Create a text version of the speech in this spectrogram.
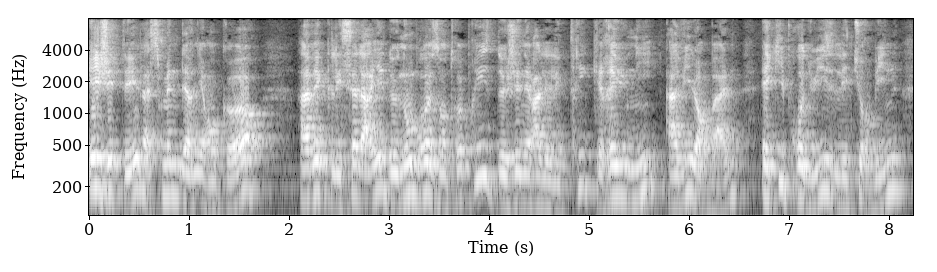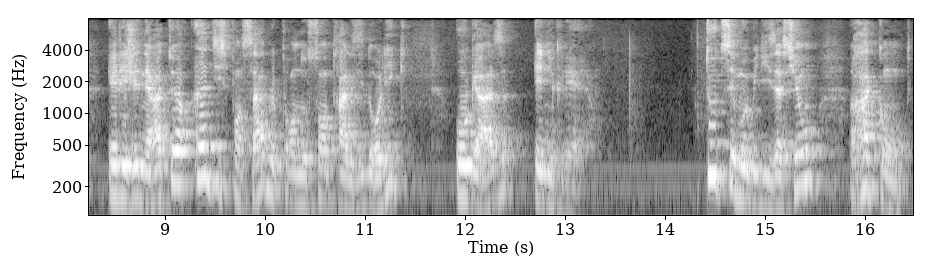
Et j'étais la semaine dernière encore avec les salariés de nombreuses entreprises de General Electric réunies à Villeurbanne et qui produisent les turbines et les générateurs indispensables pour nos centrales hydrauliques au gaz et nucléaire. Toutes ces mobilisations racontent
